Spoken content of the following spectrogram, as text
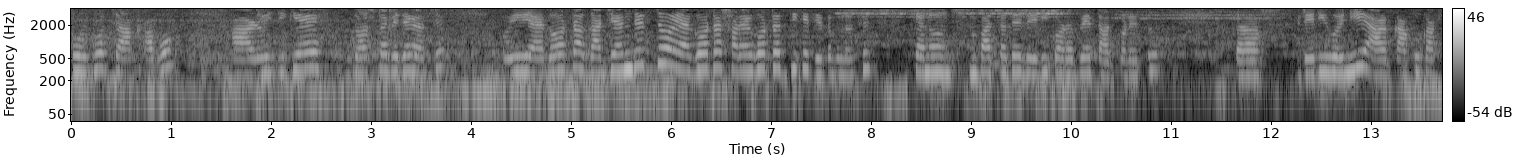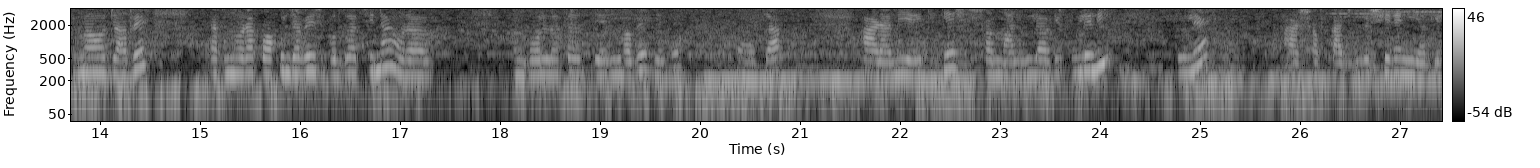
করব, চা খাব। আর ওইদিকে দশটা বেজে গেছে। ওই এগারোটা গার্জিয়ানদের তো এগারোটা সাড়ে এগারোটার দিকে যেতে বলেছে। কেন বাচ্চাদের রেডি করাবে তারপরে তো? তা রেডি হয়নি। আর কাকু কাকিমাও যাবে। এখন ওরা কখন যাবে বলতে পারছি না। ওরা বললে তো দেরি হবে যেতে। যাক। আর আমি এইদিকে সব মালগুলো আগে তুলে নিই। তুলে আর সব কাজগুলো সেরে নিই আগে।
